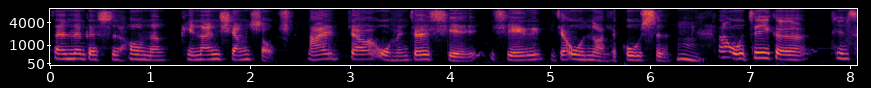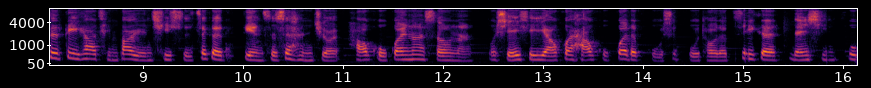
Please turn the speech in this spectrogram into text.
在那个时候呢，平安相守，然后教我们就写一些比较温暖的故事，嗯，那我这个。天字第一号情报员，其实这个点子是很久。好古怪那时候呢，我写一些妖怪，好古怪的骨是骨头的，是一个人形骷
